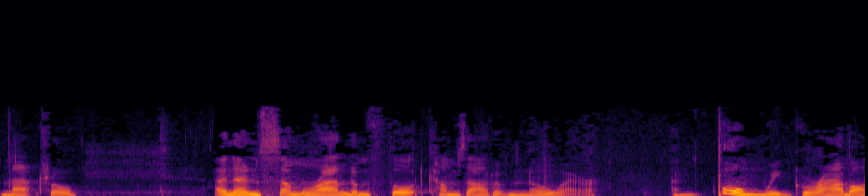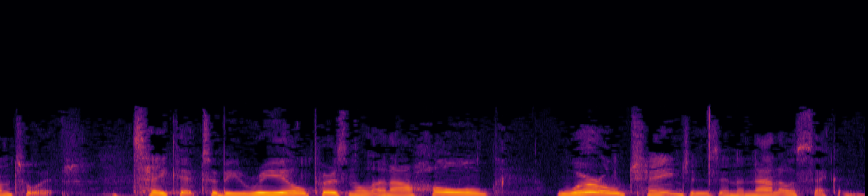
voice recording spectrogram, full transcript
natural. And then some random thought comes out of nowhere and boom, we grab onto it take it to be real, personal, and our whole world changes in a nanosecond.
